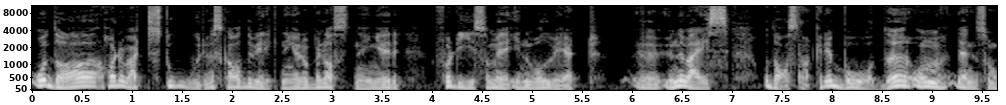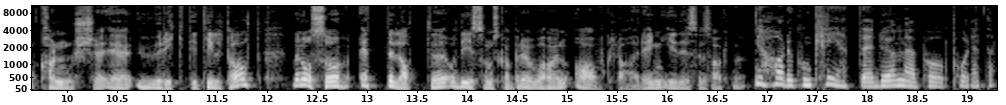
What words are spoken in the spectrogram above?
Og da har det vært store skadevirkninger og belastninger for de som er involvert eh, underveis. Og da snakker jeg både om den som kanskje er uriktig tiltalt, men også etterlatte og de som skal prøve å ha en avklaring i disse sakene. Ja, har du konkrete dømmer på, på dette?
